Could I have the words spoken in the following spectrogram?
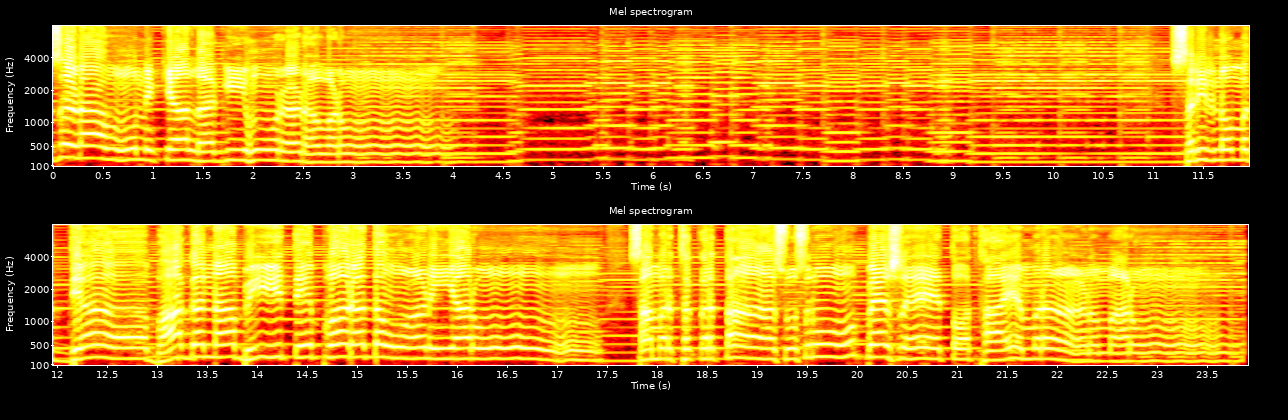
સડાવું ને ક્યાં લાગી હું રડવણું શરીરનો મધ્ય ભાગના ભીતે પર દવણિયારું સામર્થ કરતા સુસરું પેસે તો થાય મરણ મારું.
